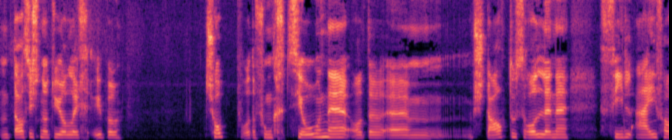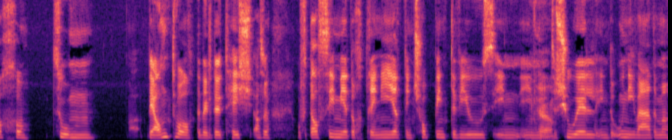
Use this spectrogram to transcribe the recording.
Und das ist natürlich über Job oder Funktionen oder ähm, Statusrollen viel einfacher zum beantworten, weil dort hast, also auf das sind wir doch trainiert, in Jobinterviews, in, in ja. der Schule, in der Uni werden wir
